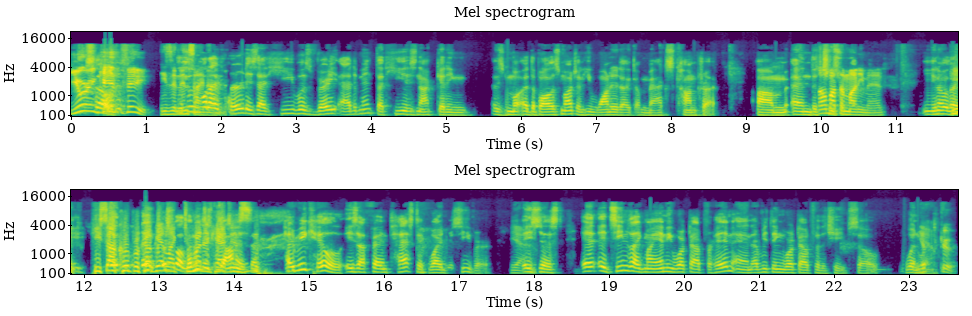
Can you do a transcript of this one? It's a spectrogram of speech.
you were in Kansas City. He's an this insider. is what I've heard is that he was very adamant that he is not getting as mu- the ball as much, and he wanted like a max contract. Um, and the all Chiefs about the were- money, man. You know, like he, he saw like, Cooper hey, Kupp getting like all, 200 catches. honest, like, Tyreek Hill is a fantastic wide receiver. yeah. It's just it, it seems like Miami worked out for him, and everything worked out for the Chiefs. So when win. Yeah. True,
